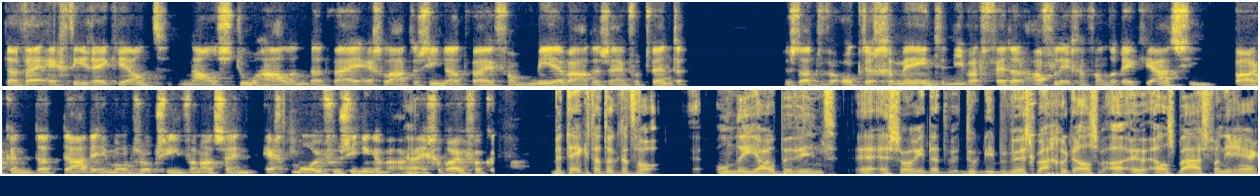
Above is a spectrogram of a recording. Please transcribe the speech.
Dat wij echt die recreant naar ons toe halen. Dat wij echt laten zien dat wij van meerwaarde zijn voor Twente. Dus dat we ook de gemeenten die wat verder af liggen van de recreatieparken, dat daar de inwoners ook zien van nou, het zijn echt mooie voorzieningen waar wij gebruik van kunnen maken. Betekent dat ook dat we onder jouw bewind, eh, sorry dat doe ik niet bewust, maar goed, als, als baas van die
